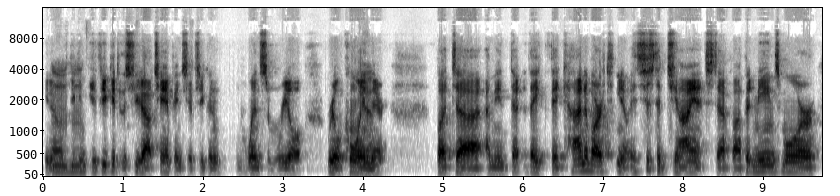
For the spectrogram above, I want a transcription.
you know, mm-hmm. if you mm-hmm. can if you get to the shootout championships, you can win some real, real coin yeah. there. But uh, I mean, they they kind of are, you know, it's just a giant step up. It means more.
